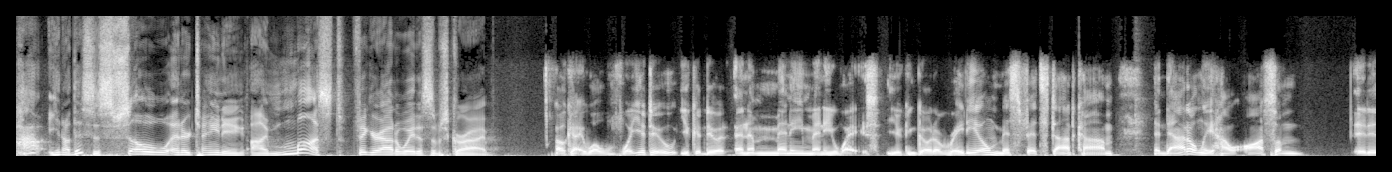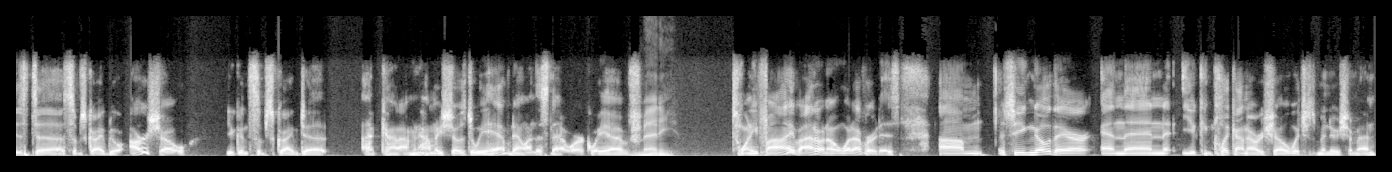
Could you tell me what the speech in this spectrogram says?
How you know this is so entertaining. I must figure out a way to subscribe. Okay, well, what you do, you can do it in a many, many ways. You can go to radiomisfits.com, and not only how awesome it is to subscribe to our show, you can subscribe to I God, I mean, how many shows do we have now on this network? We have Many. 25 i don't know whatever it is um, so you can go there and then you can click on our show which is minutia men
